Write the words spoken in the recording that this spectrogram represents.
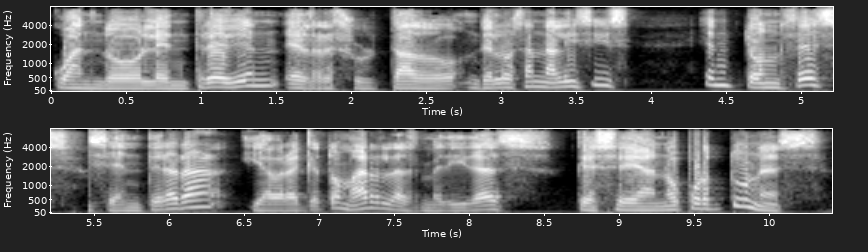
Cuando le entreguen el resultado de los análisis, entonces se enterará y habrá que tomar las medidas que sean oportunas.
